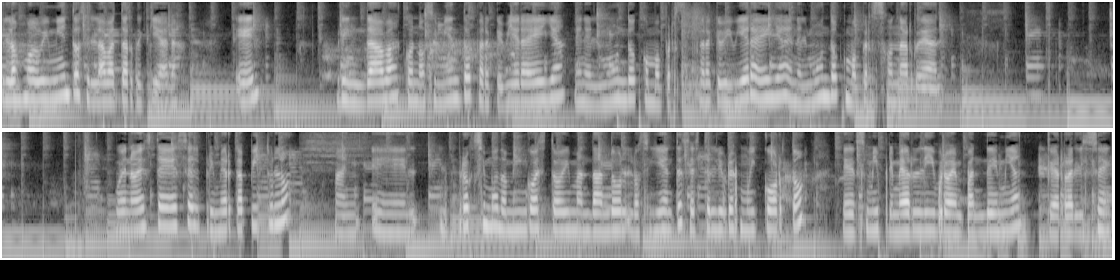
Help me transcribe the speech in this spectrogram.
y los movimientos del avatar de Kiara. Él brindaba conocimiento para que viera ella en el mundo como para que viviera ella en el mundo como persona real. Bueno, este es el primer capítulo. El, próximo domingo estoy mandando los siguientes. Este libro es muy corto. Es mi primer libro en pandemia que realicé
